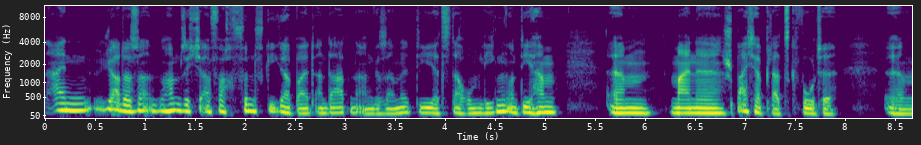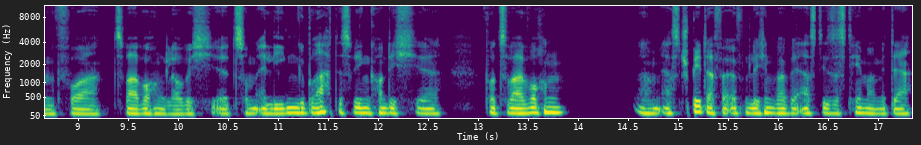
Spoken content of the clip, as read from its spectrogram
ein, ja, das haben sich einfach fünf Gigabyte an Daten angesammelt, die jetzt darum liegen und die haben ähm, meine Speicherplatzquote ähm, vor zwei Wochen, glaube ich, äh, zum Erliegen gebracht. Deswegen konnte ich äh, vor zwei Wochen ähm, erst später veröffentlichen, weil wir erst dieses Thema mit der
